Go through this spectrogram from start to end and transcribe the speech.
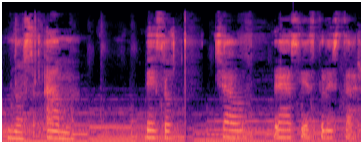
Nos amo. Besos. Chao. Gracias por estar.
